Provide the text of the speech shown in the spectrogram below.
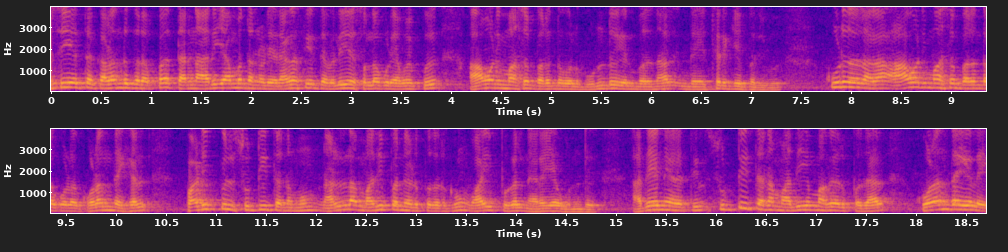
விஷயத்தை கலந்துக்கிறப்ப தன்னை அறியாமல் தன்னுடைய ரகசியத்தை வெளியே சொல்லக்கூடிய அமைப்பு ஆவணி மாதம் பிறந்தவர்களுக்கு உண்டு என்பதனால் இந்த எச்சரிக்கை பதிவு. கூடுதலாக ஆவணி மாதம் பிறந்த குழந்தைகள் படிப்பில் சுட்டித்தனமும் நல்ல மதிப்பெண் எடுப்பதற்கும் வாய்ப்புகள் நிறைய உண்டு. அதே நேரத்தில் சுட்டித்தனம் அதிகமாக இருப்பதால் குழந்தைகளை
